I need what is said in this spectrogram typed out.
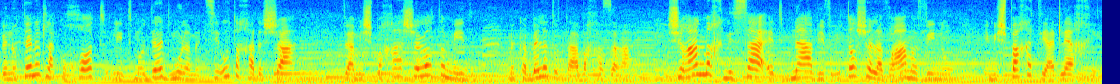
ונותנת לה כוחות להתמודד מול המציאות החדשה והמשפחה שלא תמיד מקבלת אותה בחזרה. שירן מכניסה את בנה בבריתו של אברהם אבינו עם משפחת יד לאחים.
